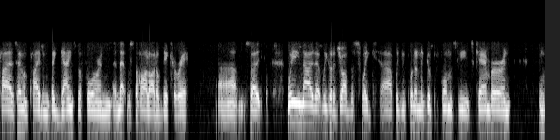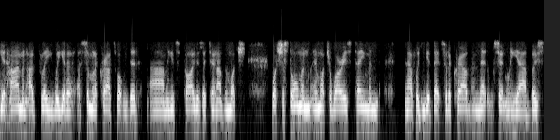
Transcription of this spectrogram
players haven't played in big games before, and, and that was the highlight of their career. Um, so we know that we got a job this week. Uh, if we can put in a good performance against Canberra and and get home, and hopefully we get a, a similar crowd to what we did um, against the Tigers. They turn up and watch watch the Storm and, and watch a Warriors team, and you know, if we can get that sort of crowd, then that will certainly uh, boost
